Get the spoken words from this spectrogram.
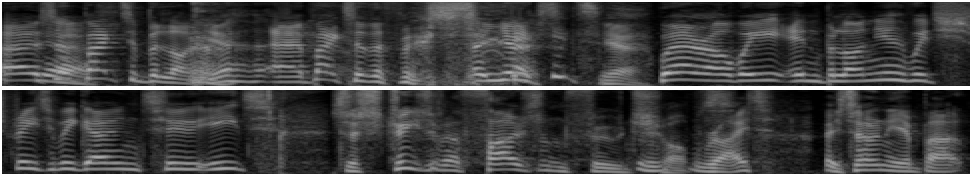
Uh, so Yes. back to Bologna, uh, back to the food street. yes, yeah. Where are we in Bologna? Which street are we going to eat? It's a street of a thousand food shops. Mm, right. It's only about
